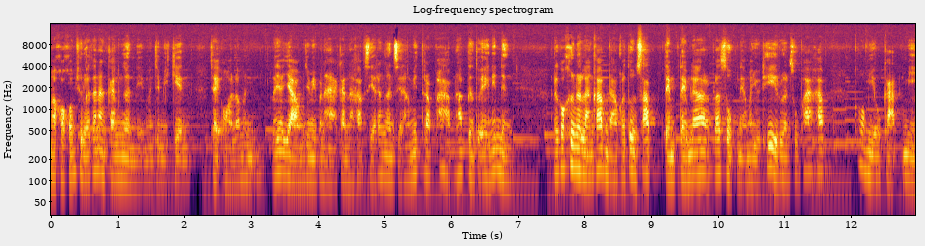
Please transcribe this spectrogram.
มาขอความช่วยเหลือทางด้านการเงินนี่มันจะมีเกณฑ์ใจอ่อนแล้วมันระยะยาวมันจะมีปัญหากันนะครับ เสียทั้งเงินเสียทั้งมิตรภาพนะครับเตือนตัวเองนิดหนึ่งแล้วก็ครึ่งเดือนหลังครับดาวกระตุ้นทรัพย์เต็มๆแล้วพระศุกร์เนี่ยมาอยู่ที่เรือนสุภาครับ ก็มีโอกาสมี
